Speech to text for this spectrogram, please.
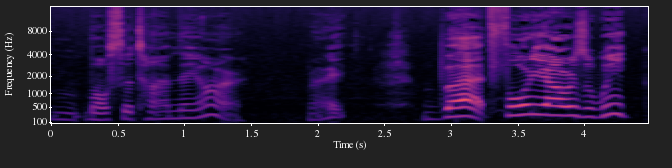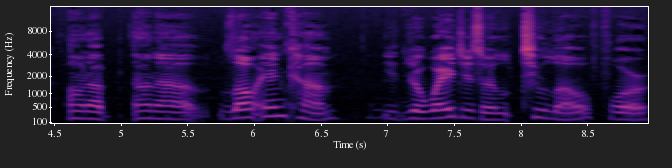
Most of the time, they are, right? But 40 hours a week on a on a low income, your wages are too low for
